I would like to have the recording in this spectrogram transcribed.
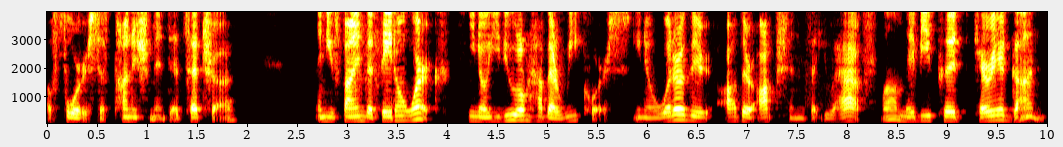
of force, of punishment, etc., and you find that they don't work, you know, you don't have that recourse. You know, what are the other options that you have? Well, maybe you could carry a gun,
